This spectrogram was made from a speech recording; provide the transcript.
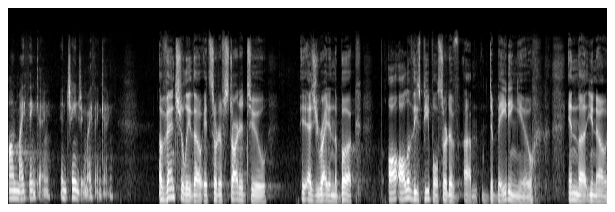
on my thinking and changing my thinking. Eventually, though, it sort of started to, as you write in the book, all, all of these people sort of um, debating you in the you know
